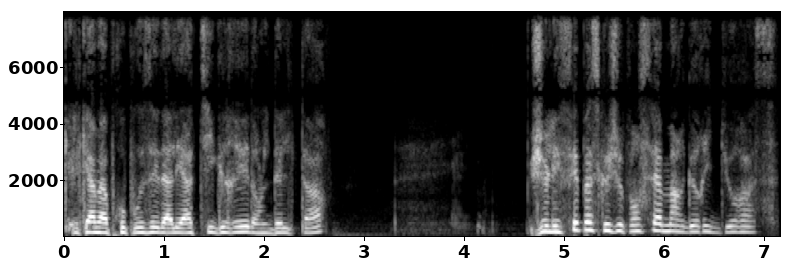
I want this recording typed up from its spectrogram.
Quelqu'un m'a proposé d'aller à Tigré dans le delta. Je l'ai fait parce que je pensais à Marguerite Duras.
